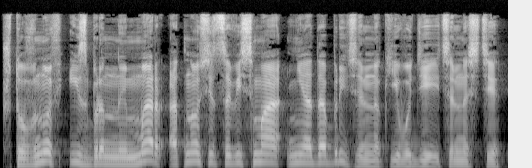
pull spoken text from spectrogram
что вновь избранный мэр относится весьма неодобрительно к его деятельности.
